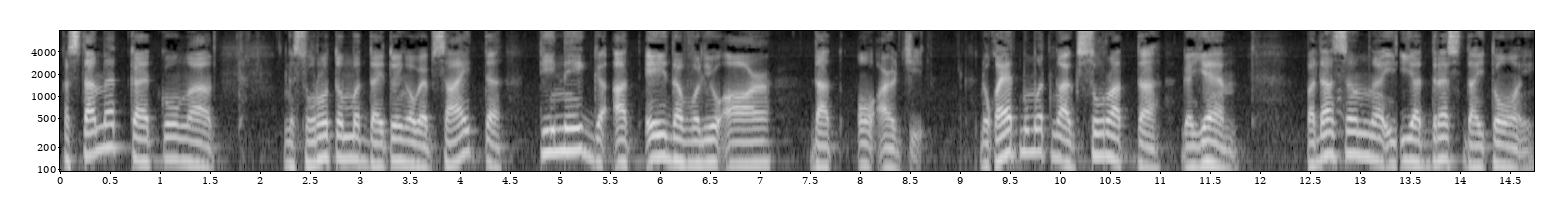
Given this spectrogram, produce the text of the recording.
Kastamet kahit kung uh, nga surutom mo dito nga website tinig at awr.org. No kayat mumot nga agsurat uh, gayem, padasam nga i-address daytoy,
